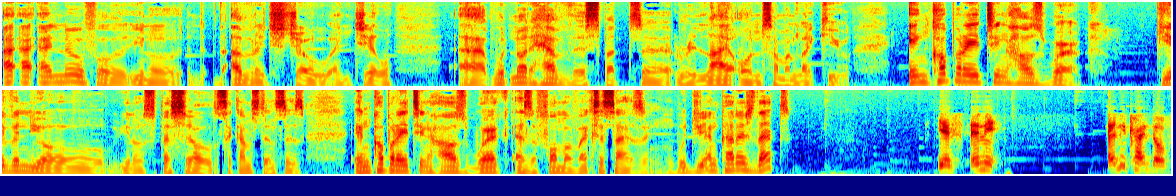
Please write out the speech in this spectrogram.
I, I know for you know the average Joe and Jill uh, would not have this, but uh, rely on someone like you. Incorporating housework, given your you know special circumstances, incorporating housework as a form of exercising, would you encourage that? Yes, any any kind of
